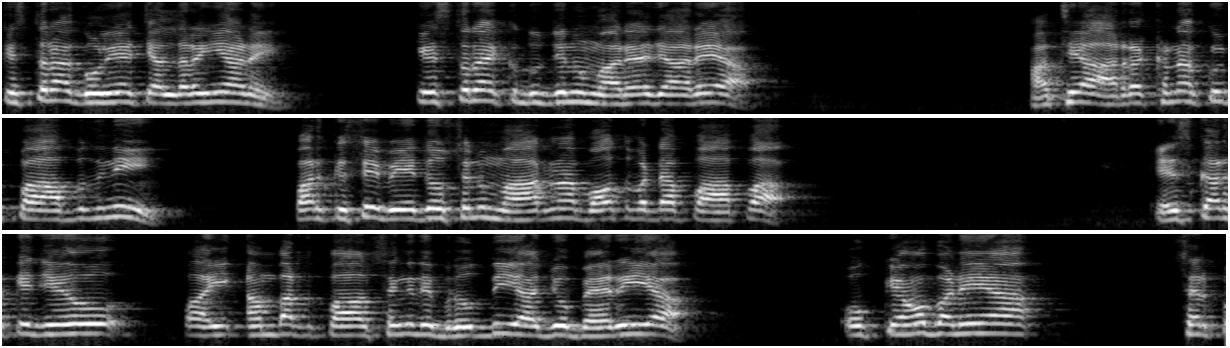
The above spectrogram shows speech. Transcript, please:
ਕਿਸ ਤਰ੍ਹਾਂ ਗੋਲੀਆਂ ਚੱਲ ਰਹੀਆਂ ਨੇ, ਕਿਸ ਤਰ੍ਹਾਂ ਇੱਕ ਦੂਜੇ ਨੂੰ ਮਾਰਿਆ ਜਾ ਰਿਹਾ। ਹਥਿਆਰ ਰੱਖਣਾ ਕੋਈ ਪਾਪ ਨਹੀਂ, ਪਰ ਕਿਸੇ ਬੇਦੋਸਤ ਨੂੰ ਮਾਰਨਾ ਬਹੁਤ ਵੱਡਾ ਪਾਪ ਆ। ਇਸ ਕਰਕੇ ਜੇ ਉਹ ਭਾਈ ਅੰਮ੍ਰਿਤਪਾਲ ਸਿੰਘ ਦੇ ਵਿਰੋਧੀ ਆ, ਜੋ ਬੈਰੀ ਆ, ਉਹ ਕਿਉਂ ਬਣੇ ਆ? ਸਿਰਫ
